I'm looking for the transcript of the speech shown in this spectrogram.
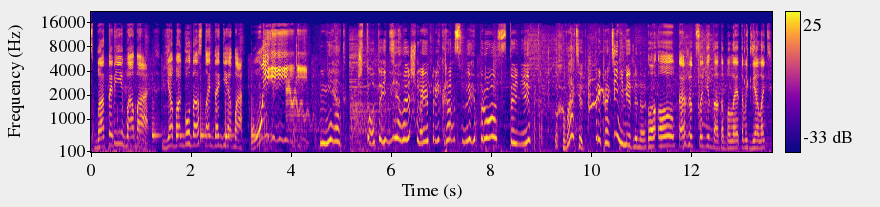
Смотри, мама, я могу достать до неба. Уи! Нет, что ты делаешь, мои прекрасные простыни? Хватит, прекрати немедленно. О-о, кажется, не надо было этого делать.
